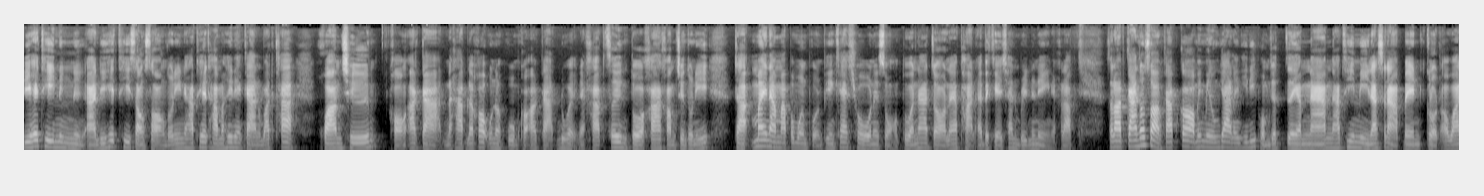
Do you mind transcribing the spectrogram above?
DHT 11 อ่า DHT 22 ตัวนี้นะครับที่จะทำหน้าที่ในการวัดค่าความชื้นของอากาศนะครับแล้วก็อุณหภูมิของอากาศด้วยนะครับซึ่งตัวค่าความชื้นตัวนี้ จะไม่นำมาประมวลผลเพียงแค่โชว์ในส่วนของตัวหน้าจอและผ่านแอปพลิเคชัน b r i n นั่นเองนะครับสำหรับการทดสอบครับก็ไม่มียุ่งยากในที่ที่ผมจะเตรียมน้ำนะครับที่มีลักษณะเป็นกรดเอาไว้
